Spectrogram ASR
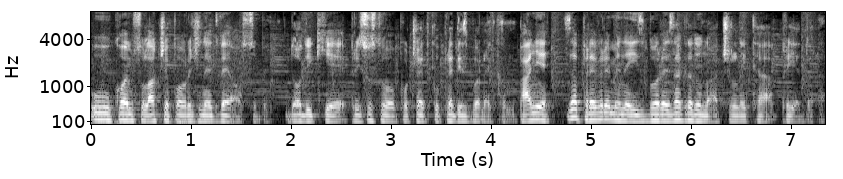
u kojem su lakše povređene dve osobe. Dodik je prisustovao početku predizborne kampanje za prevremene izbore za gradonačelnika Prijedora.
